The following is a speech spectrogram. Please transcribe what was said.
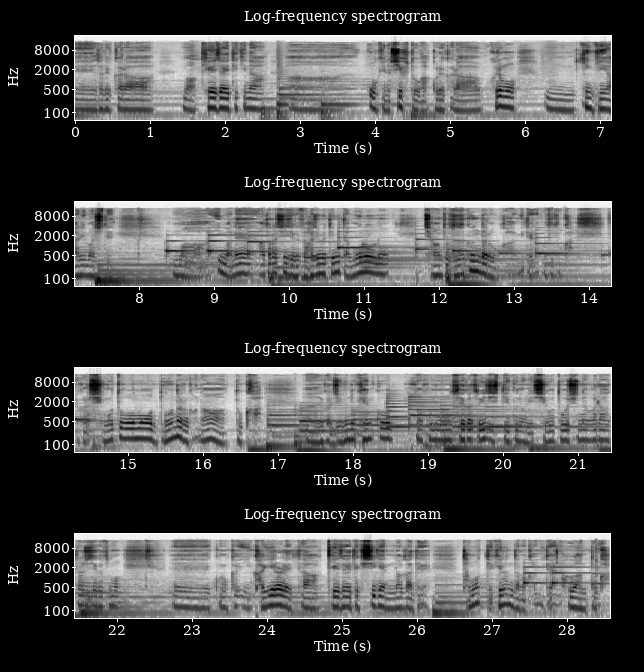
えそれから、まあ、経済的なあ大きなシフトがこれからこれも、うん、近々ありまして。まあ今ね新しい生活を始めてみたもののちゃんと続くんだろうかみたいなこととかそれから仕事もどうなるかなとかそれから自分の健康この生活を維持していくのに仕事をしながら新しい生活も、えー、この限られた経済的資源の中で保っていけるんだろうかみたいな不安とか、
